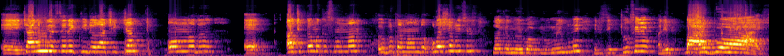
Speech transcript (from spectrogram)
e, kendimi göstererek videolar çekeceğim. Onun adı e, açıklama kısmından öbür kanalımda ulaşabilirsiniz. Like atmayı abone olmayı unutmayın. Hepinizi çok seviyorum. Hadi bye bye.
